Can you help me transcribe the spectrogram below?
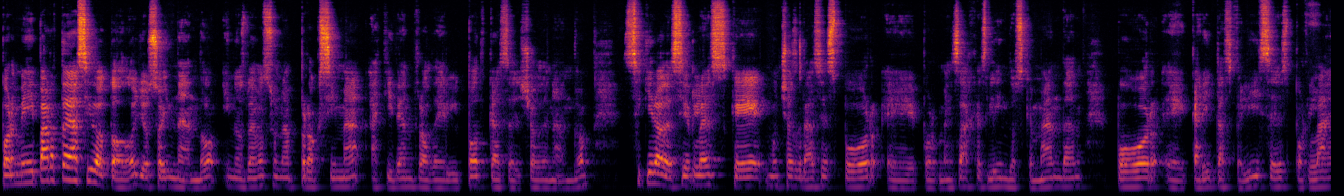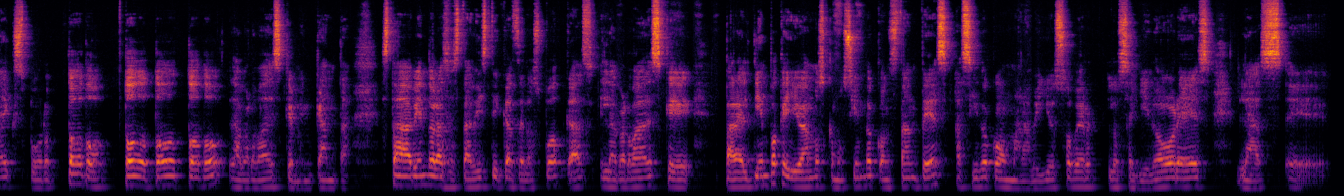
Por mi parte ha sido todo. Yo soy Nando y nos vemos una próxima aquí dentro del podcast del show de Nando. Sí quiero decirles que muchas gracias por, eh, por mensajes lindos que mandan, por eh, caritas felices, por likes, por todo, todo, todo, todo. La verdad es que me encanta. Estaba viendo las estadísticas de los podcasts y la verdad es que para el tiempo que llevamos como siendo constantes, ha sido como maravilloso ver los seguidores, las eh,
